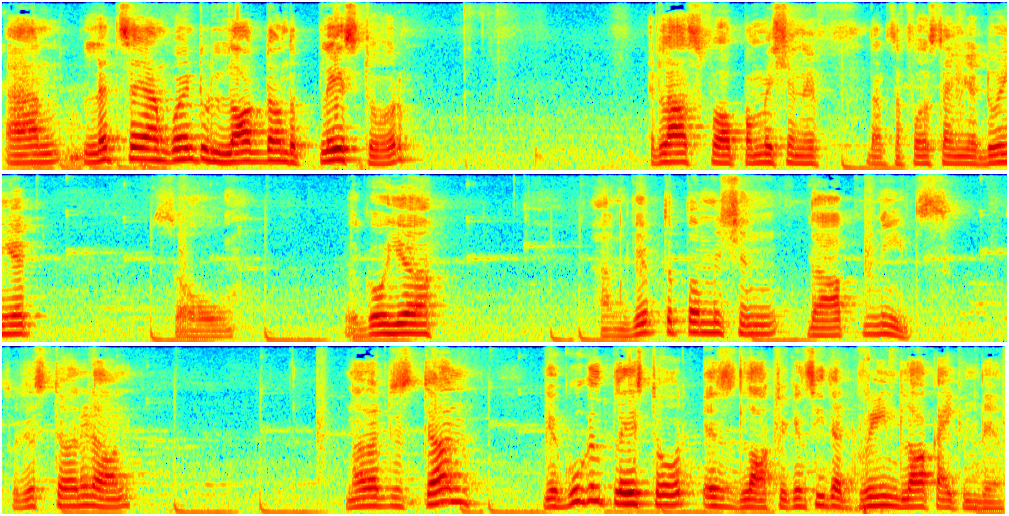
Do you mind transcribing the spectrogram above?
and let's say I'm going to lock down the Play Store it'll ask for permission if that's the first time you're doing it so we'll go here and give the permission the app needs so just turn it on now that it's done your Google Play Store is locked you can see that green lock icon there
